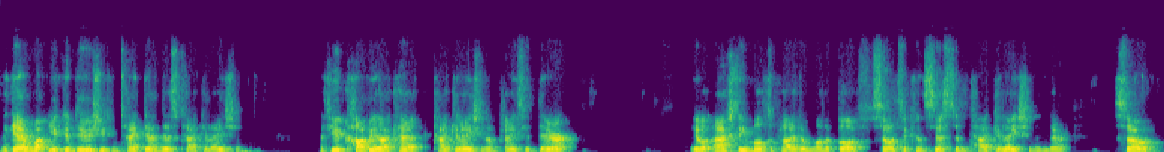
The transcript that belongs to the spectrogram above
again, what you can do is you can take down this calculation. If you copy that ca calculation and place it there, it will actually multiply the one above. So it's a consistent calculation in there. So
